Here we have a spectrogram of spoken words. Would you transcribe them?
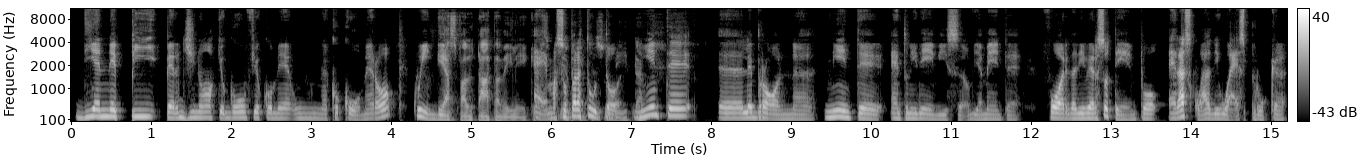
DNP per ginocchio gonfio come un cocomero, quindi... E asfaltata dei Lakers. Eh, ma soprattutto subita. niente eh, LeBron, niente Anthony Davis, ovviamente, fuori da diverso tempo, è la squadra di Westbrook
